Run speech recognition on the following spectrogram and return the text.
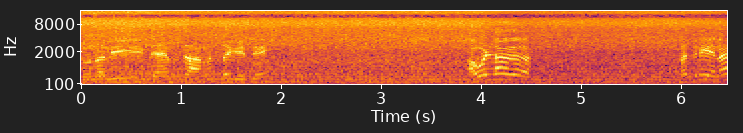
सोनाली डॅमचा आनंद घेते. आवडला ग? खत्री आहे ना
